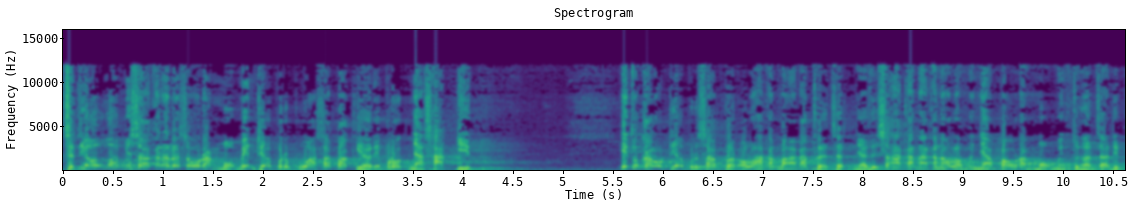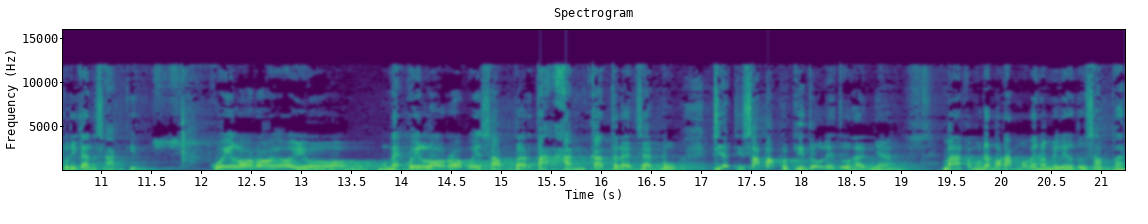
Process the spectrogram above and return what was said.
Jadi Allah misalkan ada seorang mukmin dia berpuasa pagi hari perutnya sakit. Itu kalau dia bersabar Allah akan mengangkat derajatnya. Jadi seakan-akan Allah menyapa orang mukmin dengan cara diberikan sakit. Kue loro yo nek kue loro, kue sabar, tak angkat derajatmu. Dia disapa begitu oleh Tuhannya. Maka kemudian orang mukmin memilih untuk sabar.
